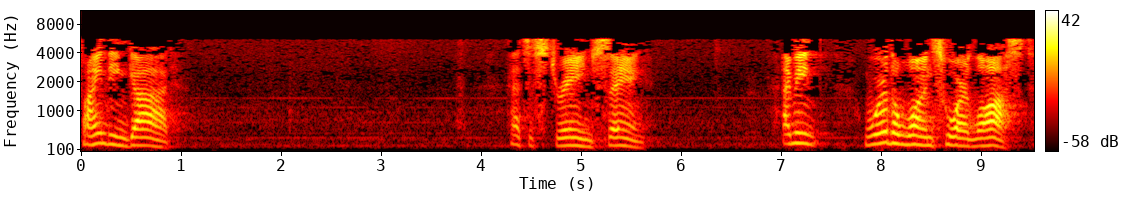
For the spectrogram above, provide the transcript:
Finding God. That's a strange saying. I mean, we're the ones who are lost.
